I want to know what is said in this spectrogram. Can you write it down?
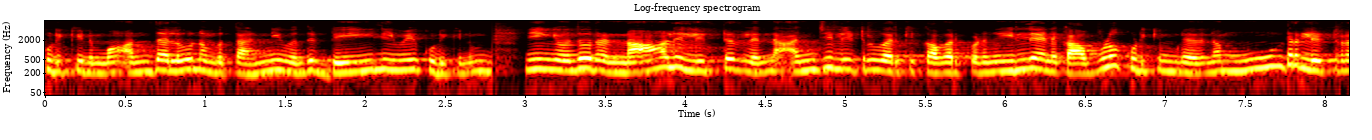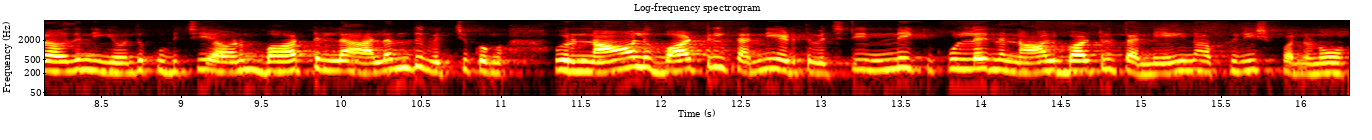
குடிக்கணுமோ அந்த அளவு நம்ம தண்ணி வந்து டெய்லியுமே குடிக்கணும். நீங்கள் வந்து ஒரு நாலு லிட்டர்லேருந்து அஞ்சு லிட்டர் வரைக்கும் கவர் பண்ணுங்கள் இல்லை எனக்கு அவ்வளோ குடிக்க முடியாதுன்னா மூன்றரை லிட்டராவது நீங்கள் வந்து குடிச்சி ஆகணும். பாட்டிலில் அளந்து வச்சுக்கோங்க. ஒரு நாலு பாட்டில் தண்ணி எடுத்து வச்சுட்டு இன்றைக்குள்ளே இந்த நாலு பாட்டில் தண்ணியை நான் ஃபினிஷ் பண்ணணும்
